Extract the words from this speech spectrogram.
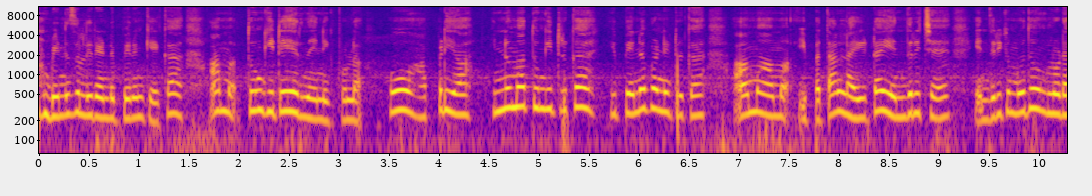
அப்படின்னு சொல்லி ரெண்டு பேரும் கேட்க ஆமாம் தூங்கிட்டே இருந்தேன் இன்றைக்கி ஃபுல்லாக ஓ அப்படியா? இன்னுமா தூங்கிட்டு இருக்க இப்போ என்ன பண்ணிட்டு இருக்க ஆமாம் ஆமாம் இப்போ தான் லைட்டாக எந்திரிச்சேன். எந்திரிக்கும் போது உங்களோட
